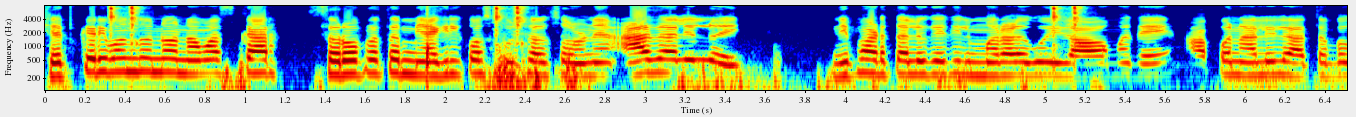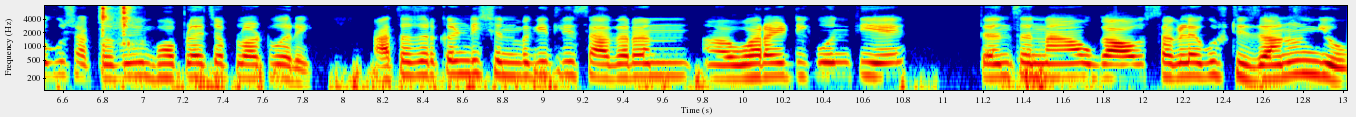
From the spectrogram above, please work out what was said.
शेतकरी बंधूंनो नमस्कार. सर्वप्रथम मी अॅग्रिकॉस कुशाल सोडणे आज आलेलो आहे निफाड तालुक्यातील मरळगोई गावामध्ये. आपण आलेलो. आता बघू शकता तुम्ही भोपळ्याच्या प्लॉटवर आहे आता जर कंडिशन बघितली साधारण व्हरायटी कोणती आहे त्यांचं नाव गाव सगळ्या गोष्टी जाणून घेऊ.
